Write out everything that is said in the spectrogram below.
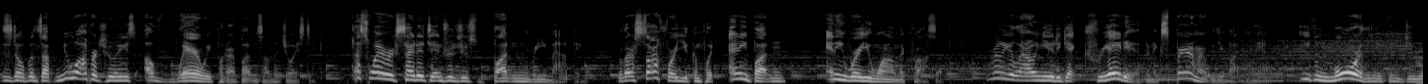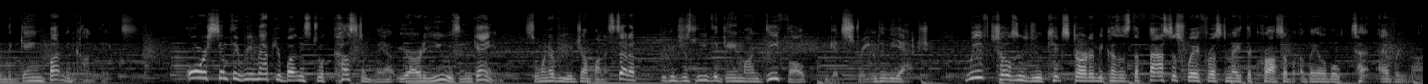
is it opens up new opportunities of where we put our buttons on the joystick. That's why we're excited to introduce button remapping. With our software, you can put any button anywhere you want on the cross-up, really allowing you to get creative and experiment with your button layout, even more than you can do in the game button configs or simply remap your buttons to a custom layout you already use in game. So whenever you jump on a setup, you can just leave the game on default and get straight into the action. We've chosen to do Kickstarter because it's the fastest way for us to make the cross-up available to everyone.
